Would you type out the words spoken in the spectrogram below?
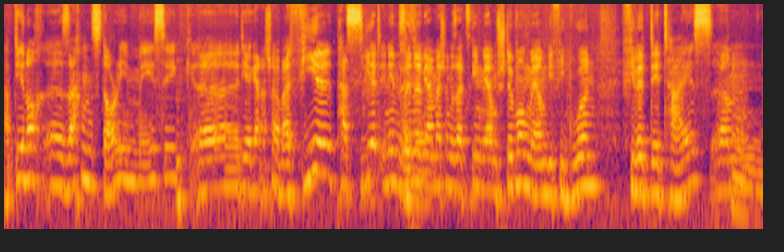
Habt ihr noch äh, Sachen storymäßig, äh, die ihr gerne anschauen? Weil viel passiert in dem Sinne, wir haben ja schon gesagt, es ging mehr um Stimmung, mehr um die Figuren, viele Details ähm,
